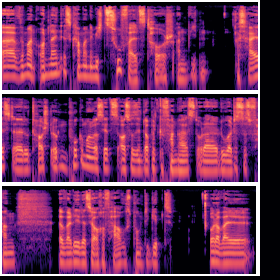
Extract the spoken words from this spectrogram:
Äh, wenn man online ist, kann man nämlich Zufallstausch anbieten. Das heißt, äh, du tauscht irgendein Pokémon, was jetzt aus Versehen doppelt gefangen hast, oder du wolltest das fangen, äh, weil dir das ja auch Erfahrungspunkte gibt. Oder weil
